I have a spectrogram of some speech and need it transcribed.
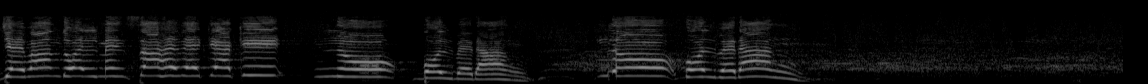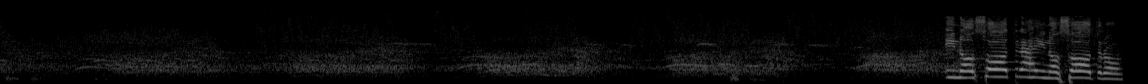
llevando el mensaje de que aquí no volverán, no volverán. Y nosotras y nosotros,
